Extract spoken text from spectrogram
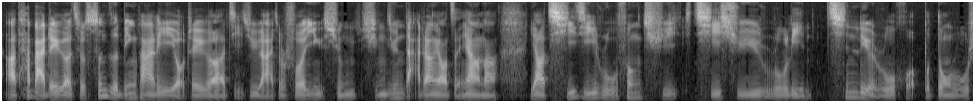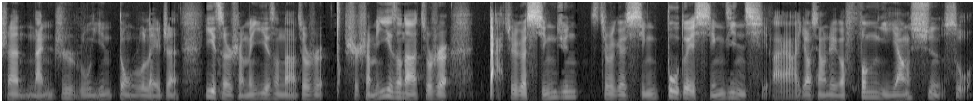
啊。他把这个就《孙子兵法》里有这个几句啊，就是说应行行军打仗要怎样呢？要骑疾如风，骑骑徐如林，侵略如火，不动如山，难之如阴，动如雷震。意思是什么意思呢？就是是什么意思呢？就是打这个行军，就是个行部队行进起。来啊，要像这个风一样迅速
